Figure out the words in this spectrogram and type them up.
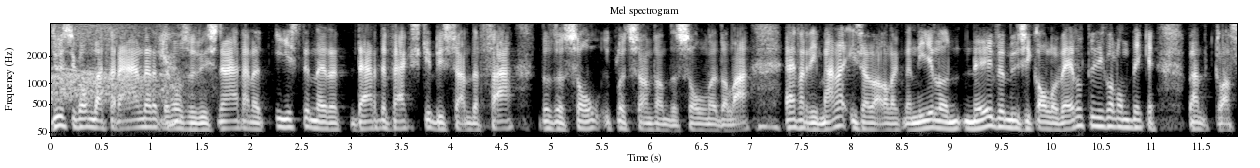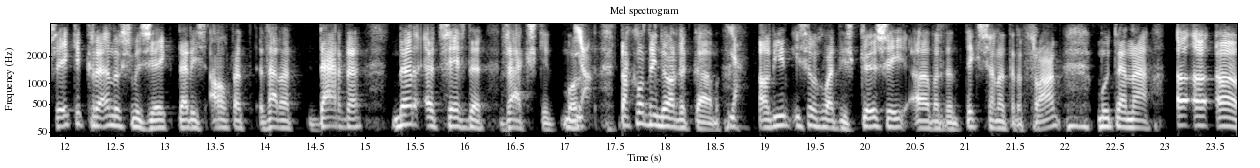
Dus ze gaan dat veranderen. Ja. Dan gaan ze dus naar van het eerste naar het derde vakje, dus van de fa naar de sol, in plaats van van de sol naar de la. En voor die mannen is dat eigenlijk een hele nieuwe muzikale wereld die gaan ontdekken. Want klassieke kruinersmuziek, dat is altijd van het derde naar het vijfde vakje. Maar ja. dat gaat in orde komen. Alleen is nog wat discussie over de tekst van het refrein. Moet dat nou uh, uh, uh,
